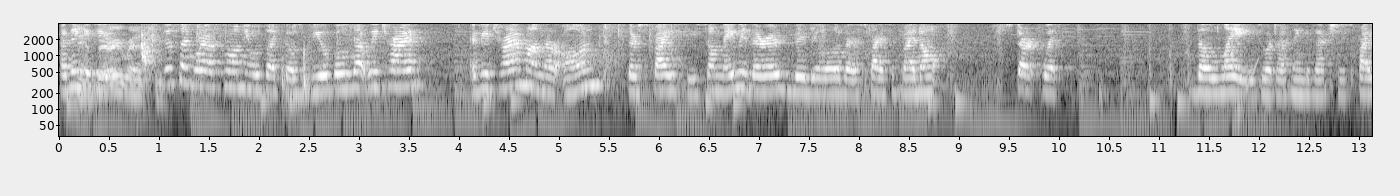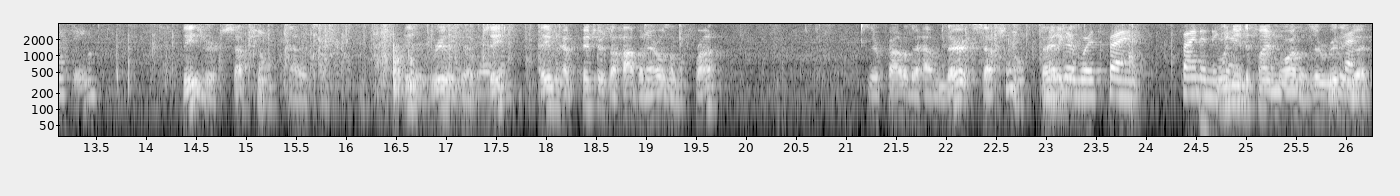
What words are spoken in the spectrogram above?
I think and if you, ranchy. just like what I was telling you with like those bugles that we tried, if you try them on their own, they're spicy. So maybe there is maybe a little bit of spice if I don't start with the Lay's, which I think is actually spicy. These are exceptional, I would say. These are really good. See, they even have pictures of habaneros on the front. They're proud of their habanero. They're exceptional. Try it Those are worth find, finding We need to find more of those. They're really Okay. good.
